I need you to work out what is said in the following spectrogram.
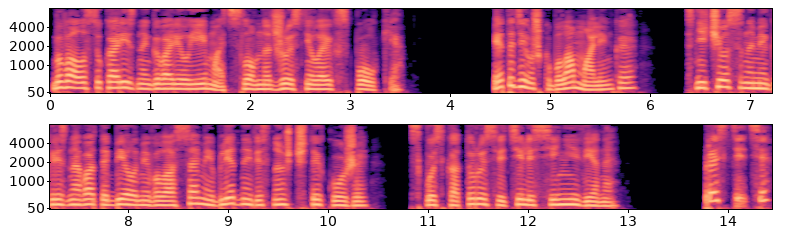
бывало сукоризной говорил ей мать, словно Джой сняла их с полки. Эта девушка была маленькая, с нечесанными грязновато-белыми волосами и бледной веснушчатой кожей, сквозь которую светились синие вены. «Простите».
